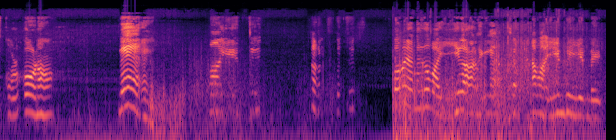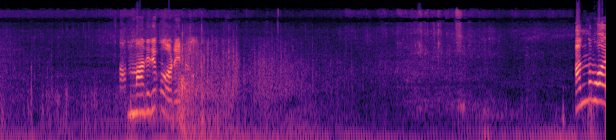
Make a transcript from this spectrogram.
സ്കൂൾ പോണോ? നേ. മഴയത്ത് തണുപ്പത്ത് ഞങ്ങൾക്ക് വയ്യ കാണില്ല. ചെറുക്കനെ വയ്യും പെയ്യണ്ട്. അമ്മാതിരി പോടേണ്ടോ അന്ന് പോയ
